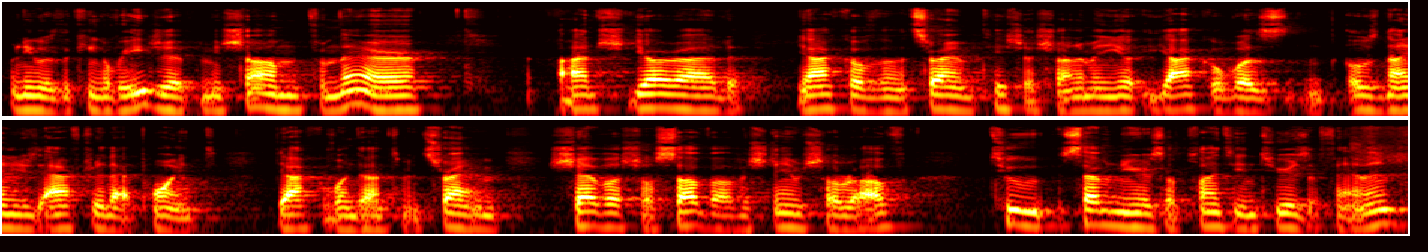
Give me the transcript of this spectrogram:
when he was the king of Egypt, Misham, from there, Ansh Yarad Yaakov and Mitzrayim Tesha Shanim, and Yaakov was, was nine years after that point. Yaakov went down to Mitzrayim, Sheva Shal Sava, Vishneim Shal Rav, two, seven years of plenty and two years of famine.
